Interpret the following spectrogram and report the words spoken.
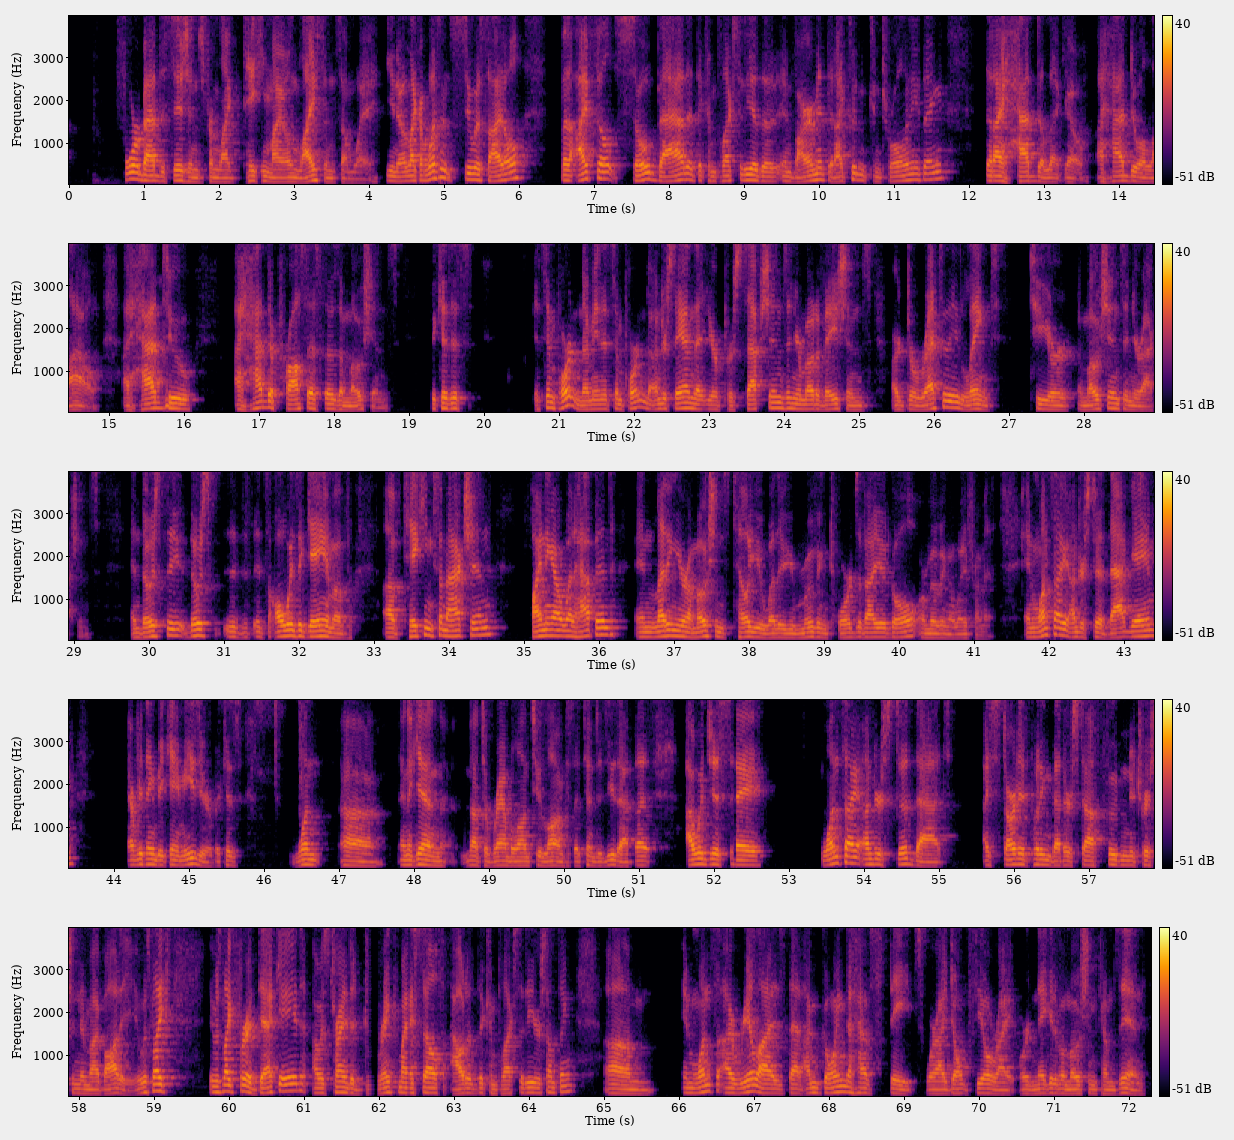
four bad decisions from like taking my own life in some way. You know, like I wasn't suicidal, but I felt so bad at the complexity of the environment that I couldn't control anything that I had to let go. I had to allow. I had to I had to process those emotions because it's it's important. I mean, it's important to understand that your perceptions and your motivations are directly linked to your emotions and your actions. And those th- those it's always a game of of taking some action, finding out what happened and letting your emotions tell you whether you're moving towards a valued goal or moving away from it. And once I understood that game, everything became easier because one, uh, and again, not to ramble on too long because I tend to do that, but I would just say once I understood that, I started putting better stuff, food and nutrition in my body. It was like, it was like for a decade, I was trying to drink myself out of the complexity or something. Um, and once I realized that I'm going to have states where I don't feel right or negative emotion comes in,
